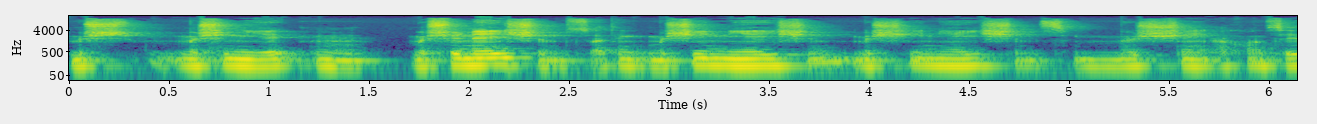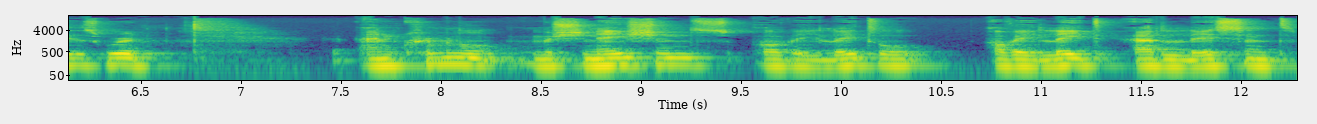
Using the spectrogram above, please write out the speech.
mach mm, machinations. I think machination, machinations, machine. I can't say this word and criminal machinations of a late, of a late adolescent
